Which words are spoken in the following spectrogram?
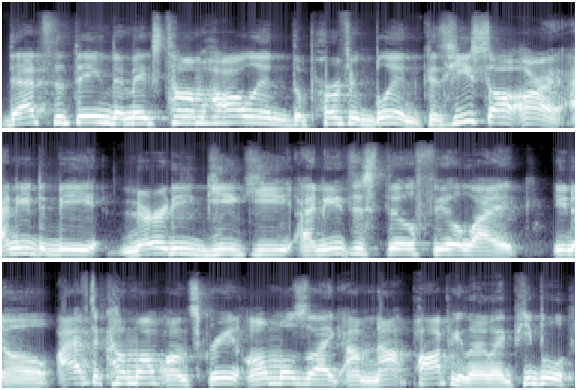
that's the thing that makes Tom Holland the perfect blend because he saw, all right, I need to be nerdy, geeky. I need to still feel like, you know, I have to come off on screen almost like I'm not popular. Like people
